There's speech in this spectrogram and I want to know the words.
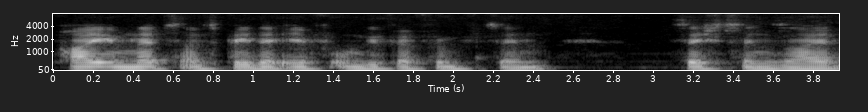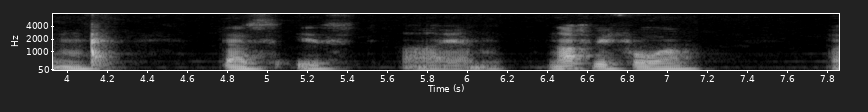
frei im Netz als PDF, ungefähr 15, 16 Seiten. Das ist ein, nach wie vor äh,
